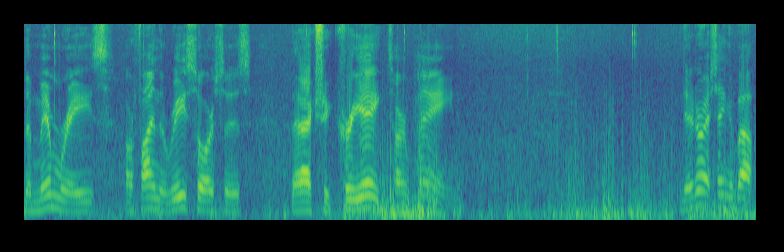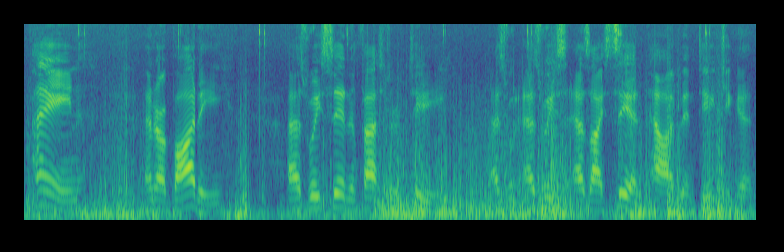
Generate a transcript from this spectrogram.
the memories or find the resources that actually creates our pain the interesting about pain and our body, as we see it in Faster EFT, as, as, we, as I see it and how I've been teaching it,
